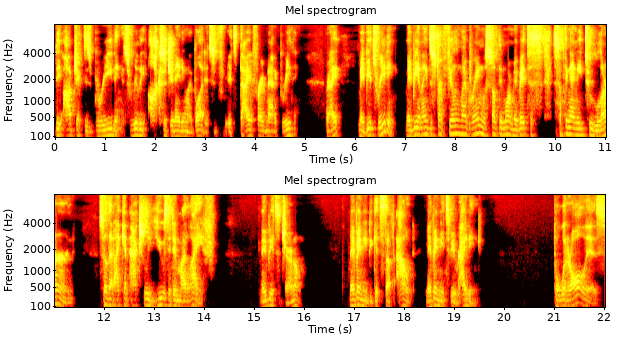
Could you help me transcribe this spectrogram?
the object is breathing. It's really oxygenating my blood. It's it's diaphragmatic breathing, right? Maybe it's reading. Maybe I need to start filling my brain with something more. Maybe it's a, something I need to learn so that I can actually use it in my life. Maybe it's a journal. Maybe I need to get stuff out Maybe I need to be writing. But what it all is,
